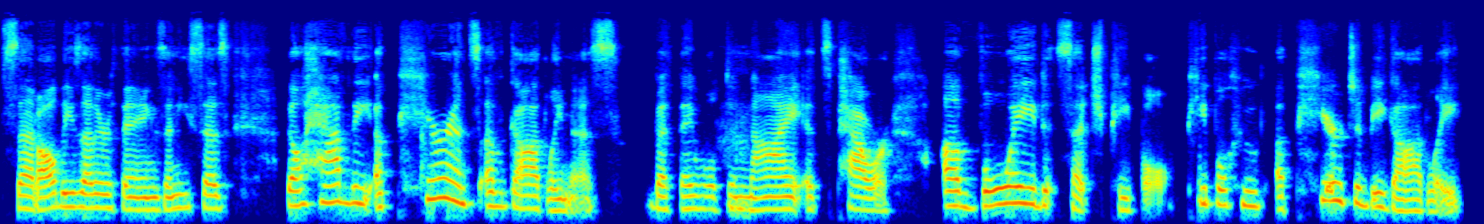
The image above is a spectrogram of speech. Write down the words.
said all these other things, and he says, They'll have the appearance of godliness, but they will hmm. deny its power. Avoid such people, people who appear to be godly,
